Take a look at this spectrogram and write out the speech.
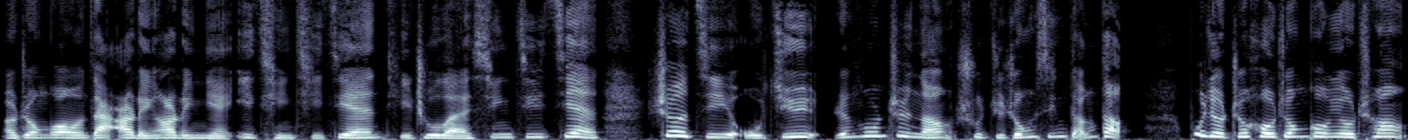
而中共在二零二零年疫情期间提出了新基建，涉及五 G、人工智能、数据中心等等。不久之后，中共又称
